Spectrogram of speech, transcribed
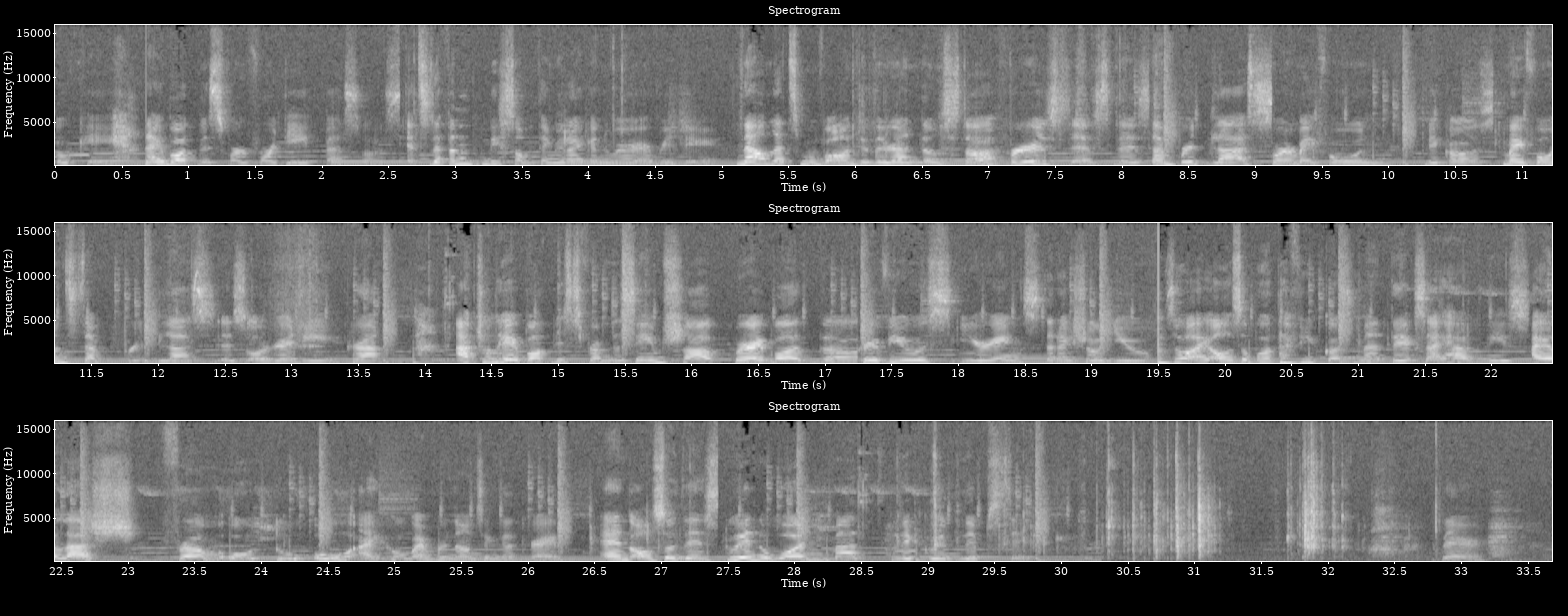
okay. I bought this for 48 pesos. It's definitely something that I can wear every day. Now let's move on to the random stuff. First is this tempered glass for my phone because my phone's tempered glass is already cracked. Actually, I bought this from the same shop where I bought the previous earrings that I showed you. So I also bought a few cosmetics. I have these eyelash from O2O. I hope I'm pronouncing that right. And also this 2-in-1 matte liquid lipstick. There.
